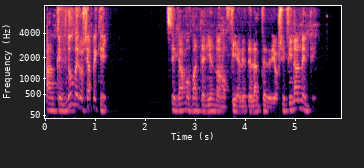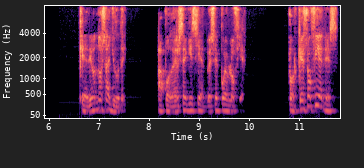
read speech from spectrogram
Aunque el número sea pequeño, sigamos manteniéndonos fieles delante de Dios. Y finalmente, que Dios nos ayude a poder seguir siendo ese pueblo fiel. Porque esos fieles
